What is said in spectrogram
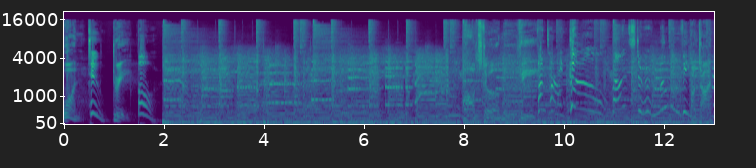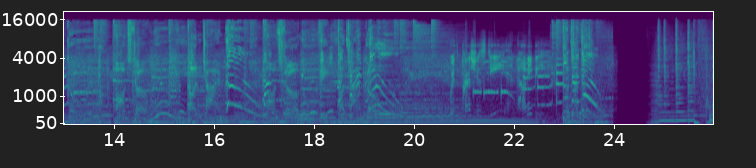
One, two, three. four. Monster movie. Fun time, go! Monster movie. Fun time go. Monster. Movie. Fun time. Go! Monster movie. Fun time go. with Precious D and Honeybee. Fun time, go!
